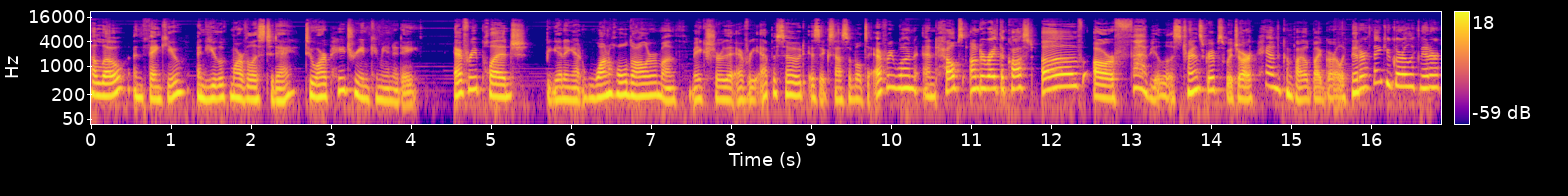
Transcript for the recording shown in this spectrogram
Hello and thank you, and you look marvelous today, to our Patreon community. Every pledge, beginning at one whole dollar a month, makes sure that every episode is accessible to everyone and helps underwrite the cost of our fabulous transcripts, which are hand compiled by Garlic Knitter. Thank you, Garlic Knitter.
